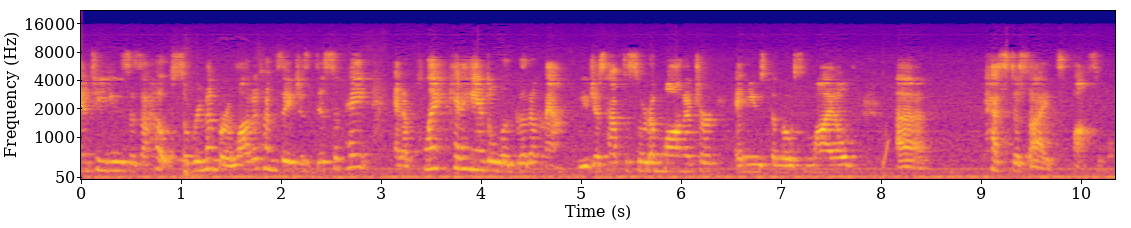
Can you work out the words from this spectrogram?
and to use as a host. So remember, a lot of times they just dissipate, and a plant can handle a good amount. You just have to sort of monitor and use the most mild uh, pesticides possible.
